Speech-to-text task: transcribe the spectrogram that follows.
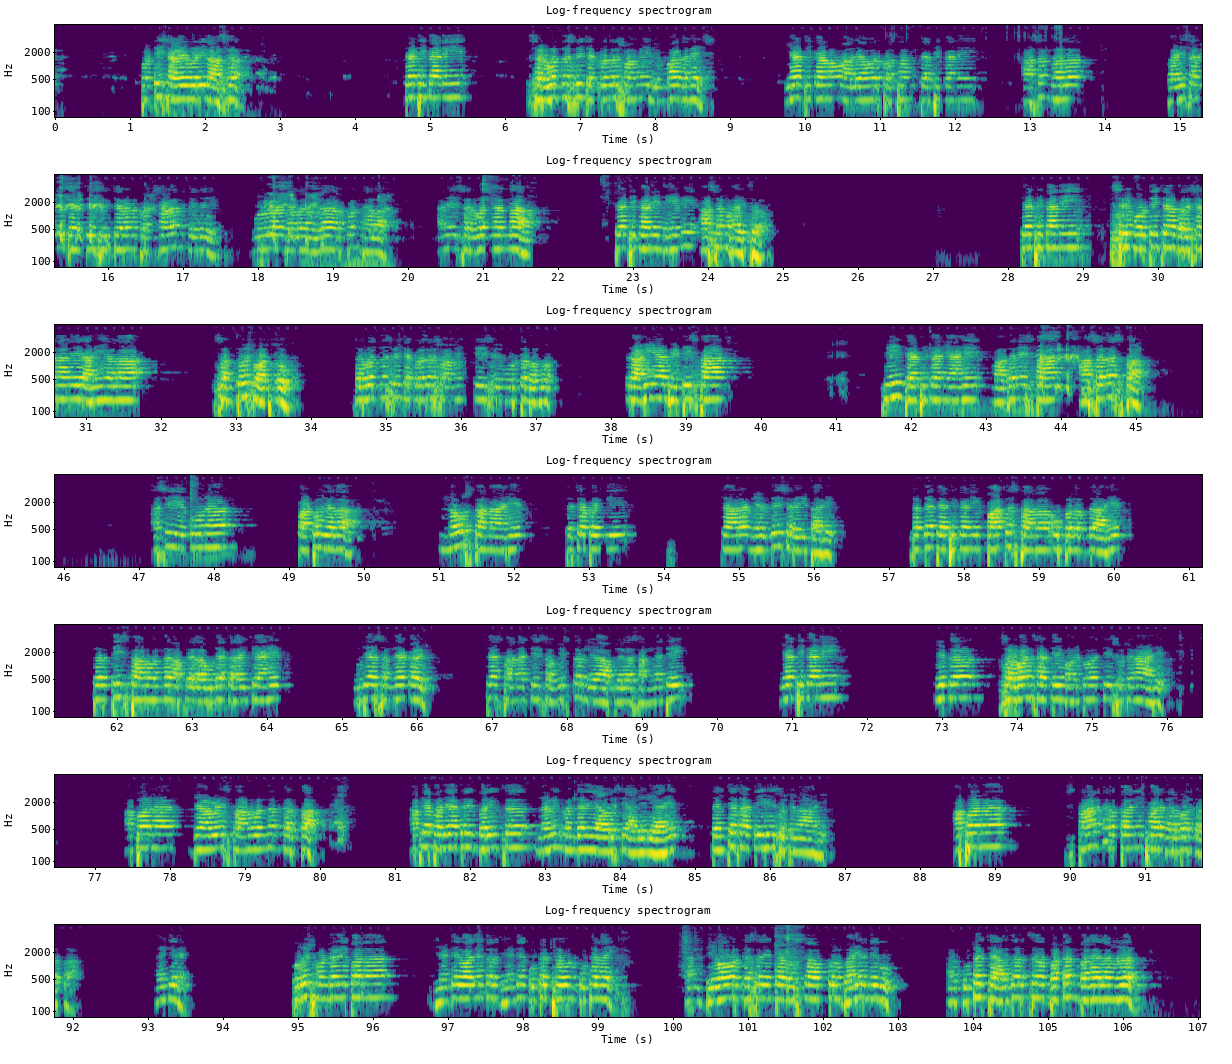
पट्टी शाळेवरील आसन त्या ठिकाणी सर्वज्ञ श्री चक्रधर स्वामी लिंबा गणेश या ठिकाणाहून आल्यावर प्रथम त्या ठिकाणी आसन झालं. बाईसांनी त्यांचे श्रीचरण प्रक्षालन केले. गुरुला झाला विडा अर्पण झाला. आणि सर्वज्ञांना त्या ठिकाणी नेहमी आसन व्हायचं. त्या ठिकाणी श्री मूर्तीच्या दर्शनाने राहियाला संतोष वाटतो. सर्वज्ञ श्री चक्रधर स्वामींची श्रीमूर्त बघून राहिया भेटी स्थान हे त्या ठिकाणी आहे मादने स्थान आसन स्थान असे एकूण पाटोल्याला नऊ स्थानं आहेत. त्याच्यापैकी चार निर्देश रहित आहेत. सध्या त्या ठिकाणी पाच स्थानं उपलब्ध आहेत. तर ती स्थानवंदन आपल्याला उद्या करायचे आहेत उद्या संध्याकाळी त्या स्थानाची सविस्तर लिळा आपल्याला सांगण्यात येईल. या ठिकाणी एक सर्वांसाठी महत्वाची सूचना आहे. आपण ज्यावेळेस स्थानवंदन करता आपल्या पदयात्रेत बरीच नवीन मंडळी यावर्षी आलेली आहेत. त्यांच्यासाठी ही सूचना आहे. आपण स्नान करताना फार गडबड करता आहे की नाही? पुरुष मंडळी पण झेंडेवाले तर झेंडे कुठं ठेवून कुठं नाही. आणि देवावर कसं एकदा रस्ता आपण बाहेर निघू? आणि कुठं चार्जरचं बटन बघायला मिळत?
